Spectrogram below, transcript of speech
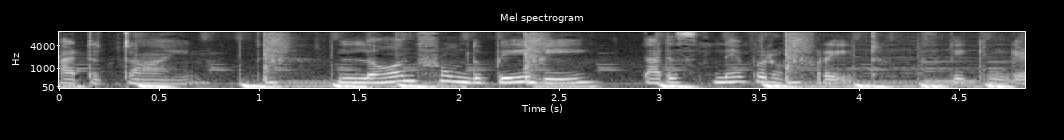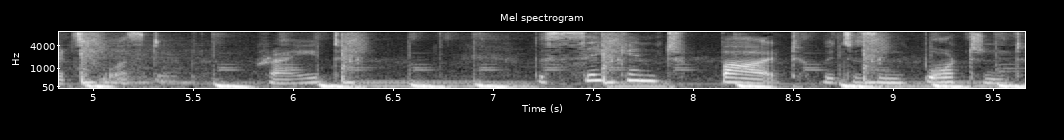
at a time. Learn from the baby that is never afraid of taking its first step, right? The second part, which is important,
